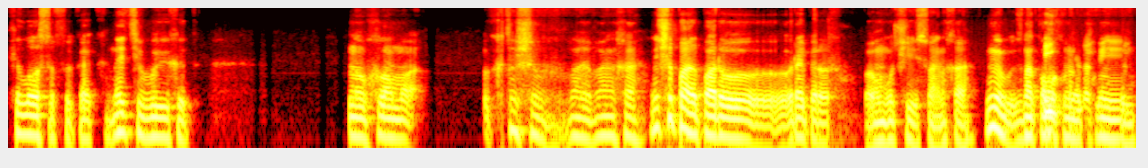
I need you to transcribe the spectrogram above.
философы, как найти выход. Ну, Хома. Кто еще ВНХ? Еще пару, пару рэперов, по-моему, учились в ВНХ. Ну, знакомых у меня как минимум.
